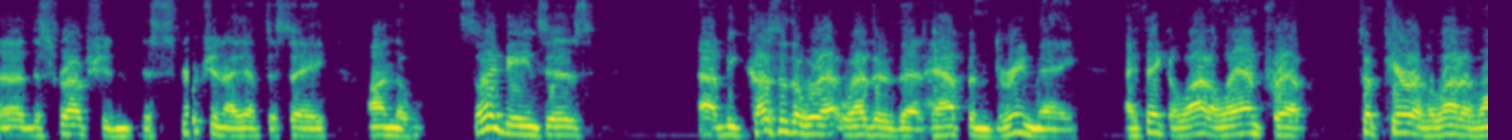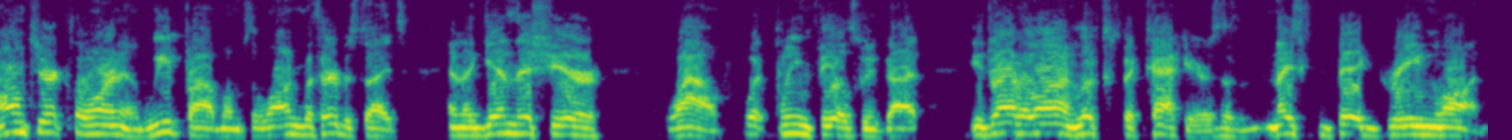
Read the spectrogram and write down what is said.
uh, description, description I have to say on the soybeans is uh, because of the wet weather that happened during May, I think a lot of land prep took care of a lot of volunteer chlorine and weed problems along with herbicides. And again this year, wow, what clean fields we've got. You drive along, looks spectacular. It's a nice big green lawn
